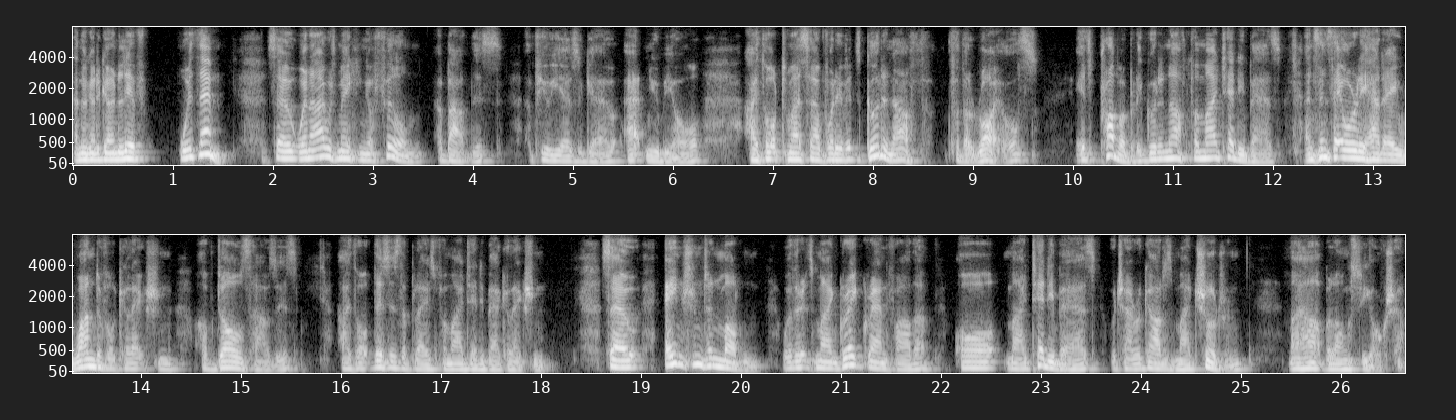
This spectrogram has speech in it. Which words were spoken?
and they're going to go and live with them. So when I was making a film about this a few years ago at Newby Hall, I thought to myself, well, if it's good enough for the royals, it's probably good enough for my teddy bears. And since they already had a wonderful collection of dolls' houses, I thought this is the place for my teddy bear collection. So ancient and modern, whether it's my great grandfather or my teddy bears, which I regard as my children, my heart belongs to Yorkshire.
